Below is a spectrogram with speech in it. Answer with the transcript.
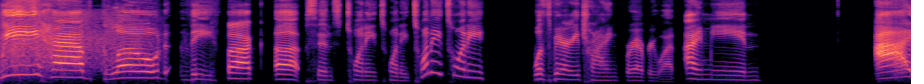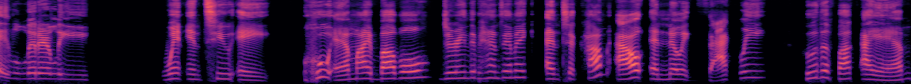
we have glowed the fuck up since 2020. 2020 was very trying for everyone. I mean, I literally went into a who am I bubble during the pandemic and to come out and know exactly who the fuck I am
